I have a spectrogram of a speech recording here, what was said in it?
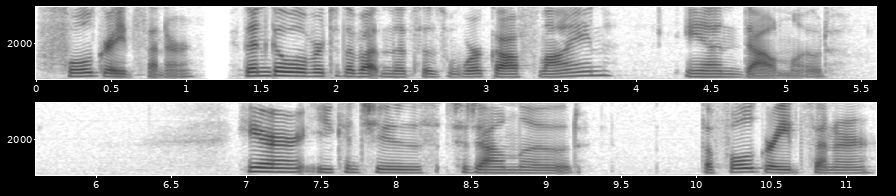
Full Grade Center, then go over to the button that says Work Offline and Download. Here you can choose to download the full Grade Center,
